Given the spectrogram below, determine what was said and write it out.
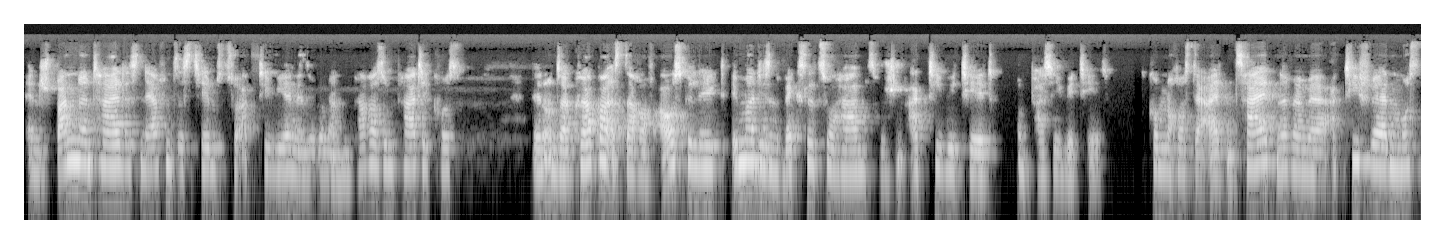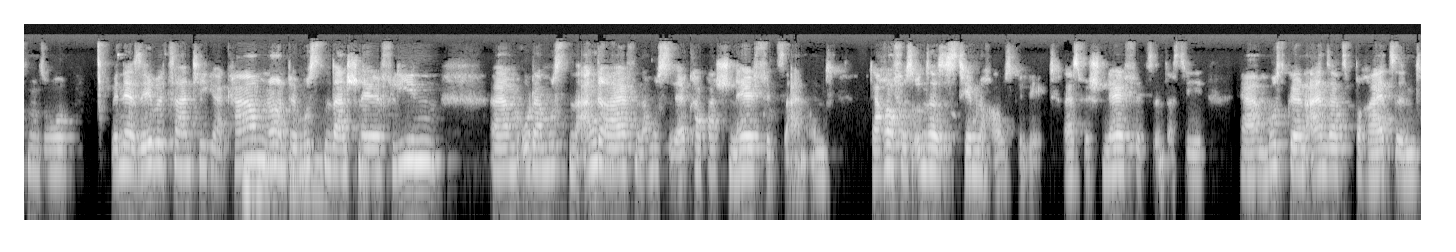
entspannenden Teil des Nervensystems zu aktivieren, den sogenannten Parasympathikus. Denn unser Körper ist darauf ausgelegt, immer diesen Wechsel zu haben zwischen Aktivität und Passivität komme noch aus der alten Zeit, ne, wenn wir aktiv werden mussten, so wenn der Säbelzahntiger kam ne, und wir mussten dann schnell fliehen ähm, oder mussten angreifen, dann musste der Körper schnell fit sein. Und darauf ist unser System noch ausgelegt, dass wir schnell fit sind, dass die ja, Muskeln einsatzbereit sind,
